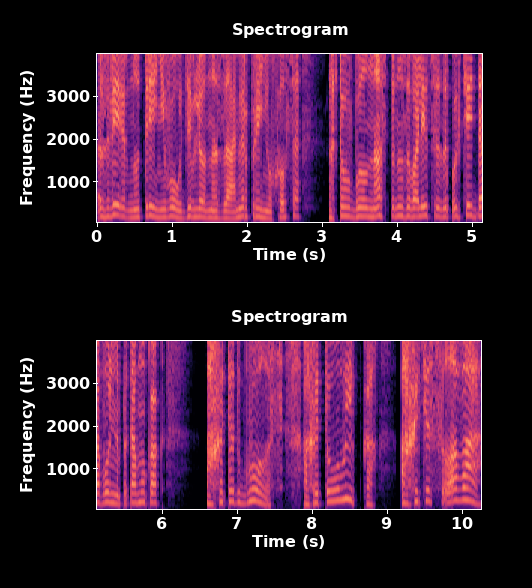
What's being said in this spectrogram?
Зверь внутри него удивленно замер, принюхался, готов был на спину завалиться и запыхтеть довольно, потому как «Ах, этот голос! Ах, эта улыбка! Ах, эти слова!»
